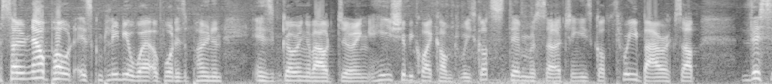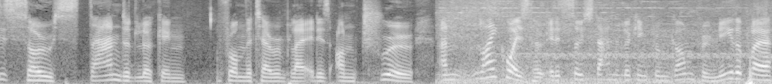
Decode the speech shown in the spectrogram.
So now Polt is completely aware of what his opponent is going about doing. He should be quite comfortable. He's got Stim researching. He's got three barracks up. This is so standard looking from the Terran player, it is untrue. And likewise though, it is so standard looking from Gunfu. Neither player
